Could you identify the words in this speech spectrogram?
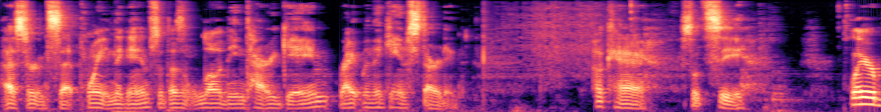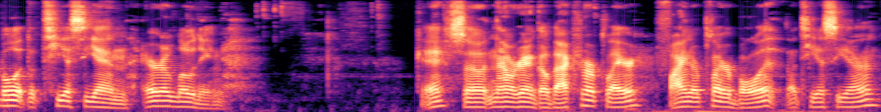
at a certain set point in the game so it doesn't load the entire game right when the game started. Okay, so let's see. Player bullet.tscn, error loading. Okay, so now we're going to go back to our player, find our player bullet.tscn.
